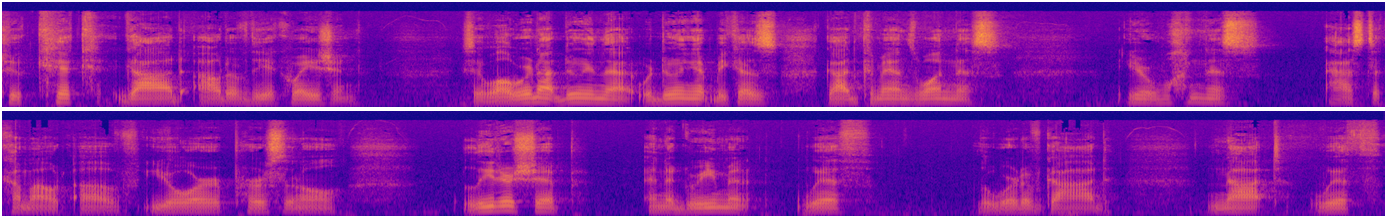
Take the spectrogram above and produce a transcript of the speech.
to kick God out of the equation. You say, well, we're not doing that. We're doing it because God commands oneness. Your oneness has to come out of your personal leadership and agreement with the Word of God, not with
